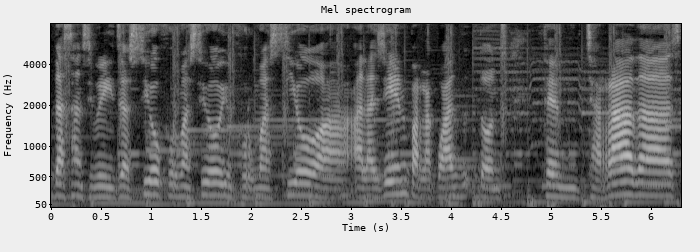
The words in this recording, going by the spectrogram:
de sensibilització, formació, informació a, a la gent, per la qual doncs, fem xerrades,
